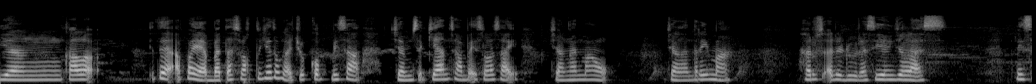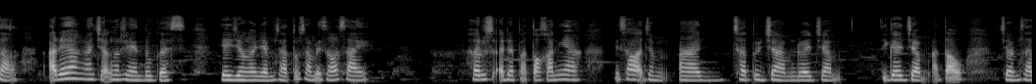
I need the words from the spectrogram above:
yang kalau itu ya, apa ya batas waktunya tuh nggak cukup. Misal jam sekian sampai selesai jangan mau jangan terima. Harus ada durasi yang jelas. Misal ada yang ngajak ngerjain tugas ya jangan jam 1 sampai selesai. Harus ada patokannya. Misal jam uh, satu jam dua jam tiga jam atau jam 1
